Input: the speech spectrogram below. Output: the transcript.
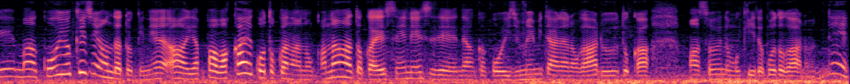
でまあこういう記事読んだ時ねああやっぱ若い子とかなのかなとか SNS でなんかこういじめみたいなのがあるとかまあそういうのも聞いたことがあるんで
